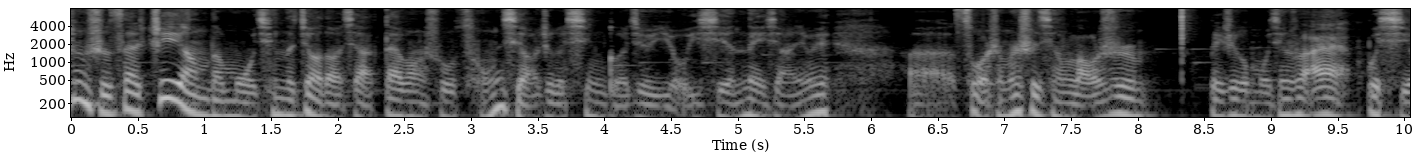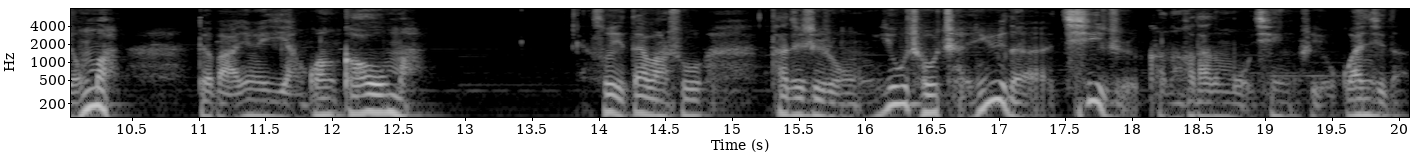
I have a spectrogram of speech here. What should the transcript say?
正是在这样的母亲的教导下，戴望舒从小这个性格就有一些内向，因为，呃，做什么事情老是被这个母亲说：“哎，不行嘛，对吧？”因为眼光高嘛，所以戴望舒他的这种忧愁沉郁的气质，可能和他的母亲是有关系的。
